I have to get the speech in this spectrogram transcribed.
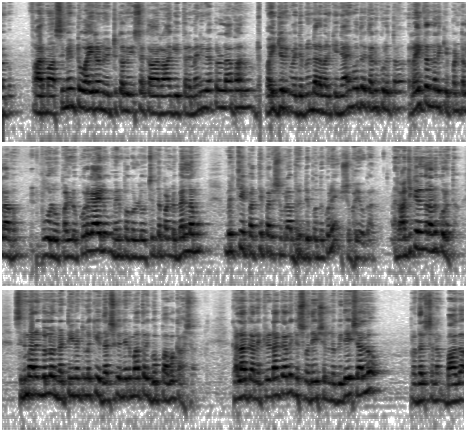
యోగం. ఫార్మా సిమెంటు ఐరన్ ఇటుకలు ఇసుక రాగి ఇతర మనీ వ్యాపార లాభాలు. వైద్యులకు వైద్య బృందాల వారికి న్యాయమోదరికి అనుకూలత రైతన్నలకి పంట లాభం. పూలు పళ్ళు కూరగాయలు మినపగుళ్ళు చింతపండు బెల్లము మిర్చి పత్తి పరిశ్రమల అభివృద్ధి పొందుకునే శుభయోగాలు. రాజకీయ రంగంలో అనుకూలత. సినిమా రంగంలో నటీనటులకి దర్శక నిర్మాతలకు గొప్ప అవకాశాలు. కళాకారుల క్రీడాకారులకి స్వదేశంలో విదేశాల్లో ప్రదర్శన బాగా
